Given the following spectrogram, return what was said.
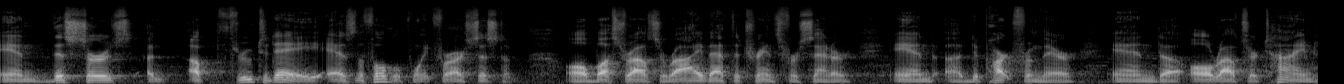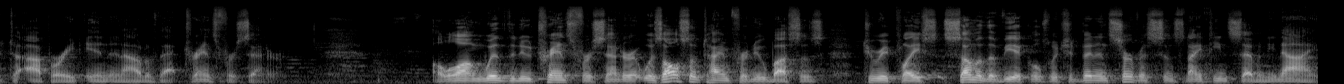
And this serves an, up through today as the focal point for our system. All bus routes arrive at the transfer center and uh, depart from there, and uh, all routes are timed to operate in and out of that transfer center. Along with the new transfer center, it was also time for new buses to replace some of the vehicles which had been in service since 1979.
